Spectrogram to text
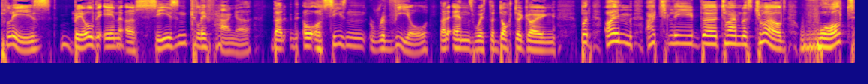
Please build in a season cliffhanger that, or a season reveal that ends with the doctor going, but I'm actually the timeless child. What?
